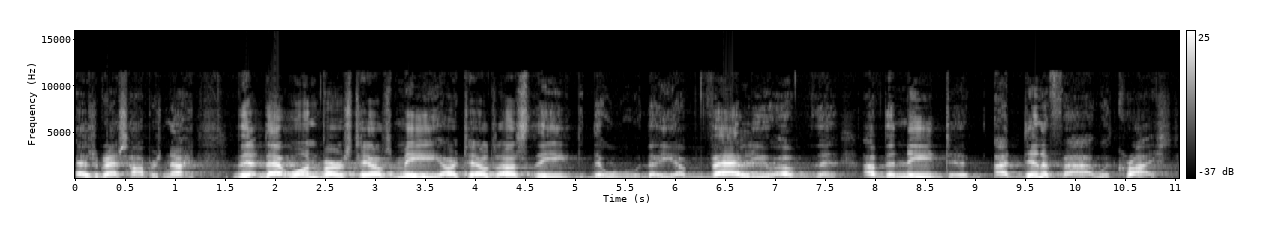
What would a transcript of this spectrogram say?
as grasshoppers. Now, that, that one verse tells me or tells us the, the, the uh, value of the, of the need to identify with Christ.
